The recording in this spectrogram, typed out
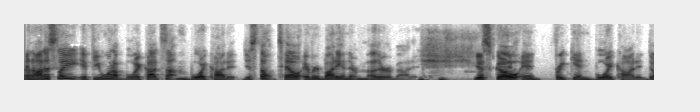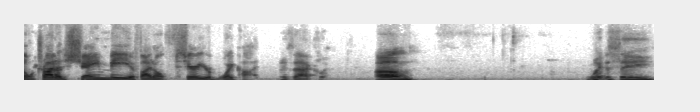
And honestly, if you want to boycott something, boycott it. Just don't tell everybody and their mother about it. Just go and freaking boycott it. Don't try to shame me if I don't share your boycott. Exactly. Um, went to see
